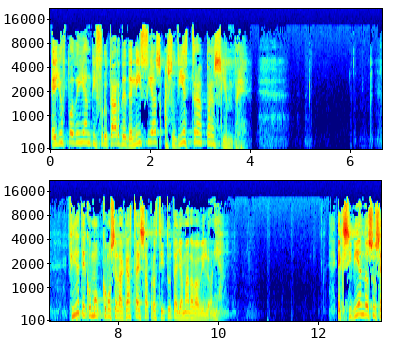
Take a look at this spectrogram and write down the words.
ellos podían disfrutar de delicias a su diestra para siempre. Fíjate cómo, cómo se las gasta esa prostituta llamada Babilonia exhibiendo sus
